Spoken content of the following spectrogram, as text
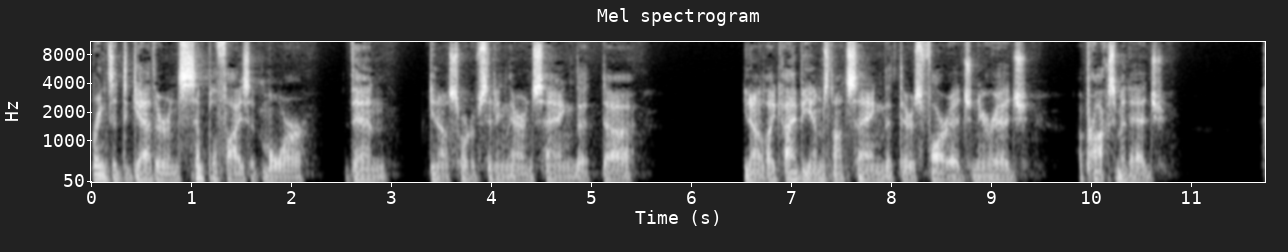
brings it together and simplifies it more than, you know, sort of sitting there and saying that, uh, you know, like IBM's not saying that there's far edge, near edge, approximate edge,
